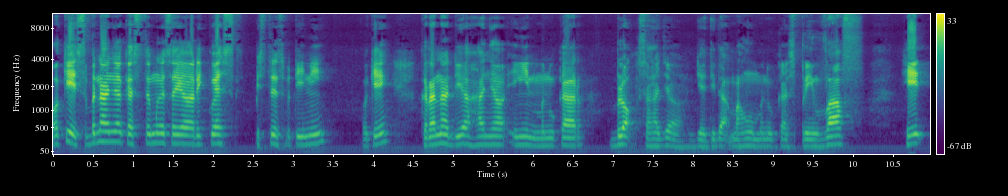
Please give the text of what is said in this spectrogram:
Okey, sebenarnya customer saya request piston seperti ini, okey, kerana dia hanya ingin menukar blok sahaja. Dia tidak mahu menukar spring valve, head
